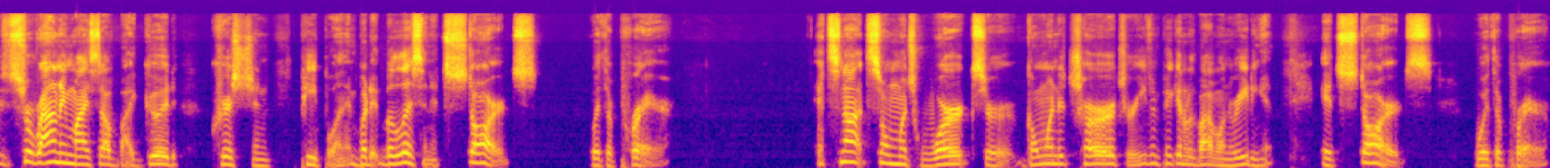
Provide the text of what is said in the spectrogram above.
surrounding myself by good Christian people. And but it, but listen, it starts with a prayer. It's not so much works or going to church or even picking up the Bible and reading it. It starts with a prayer.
